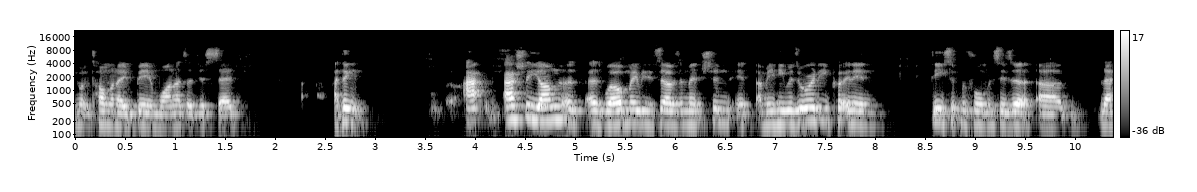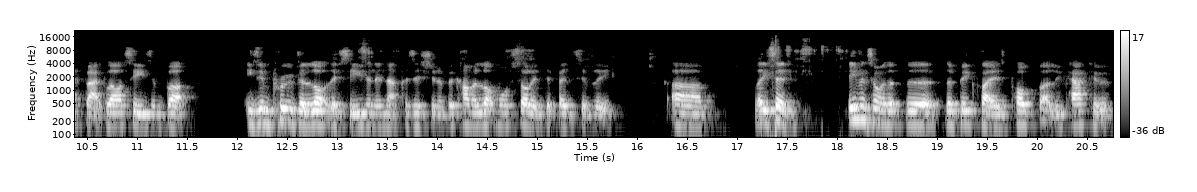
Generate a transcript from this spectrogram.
McTominay being one, as I just said. I think Ashley Young as well maybe deserves a mention. I mean, he was already putting in decent performances at um, left back last season, but he's improved a lot this season in that position and become a lot more solid defensively. Um, like you said, even some of the, the, the, big players, Pogba, Lukaku,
